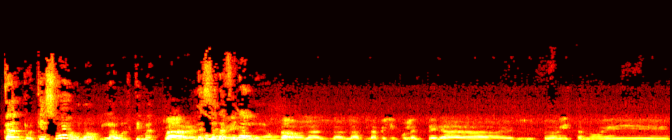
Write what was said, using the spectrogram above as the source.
Claro, porque eso es, ¿o ¿no? La última, Claro, la es escena final, digamos. Claro, la, la, la, la película entera, el protagonista no es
